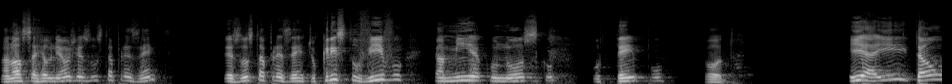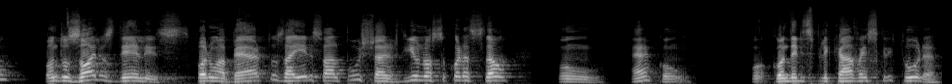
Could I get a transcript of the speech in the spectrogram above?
na nossa reunião, Jesus está presente. Jesus está presente. O Cristo vivo caminha conosco o tempo todo. E aí, então, quando os olhos deles foram abertos, aí eles falam: puxa, ardia o nosso coração com, né, com, com, quando ele explicava a Escritura.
